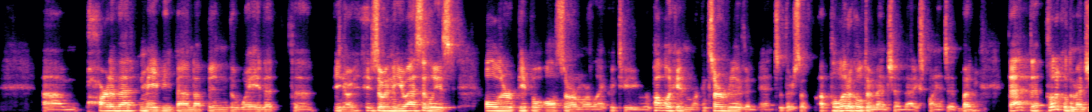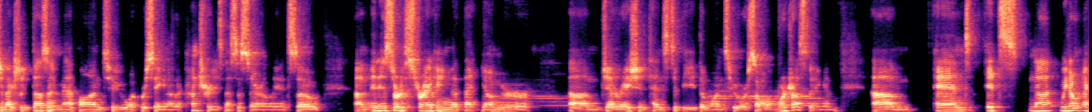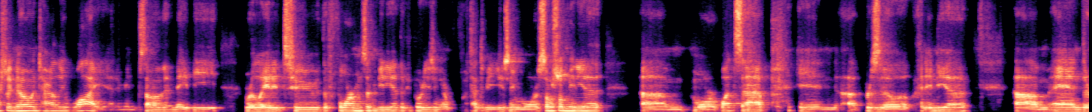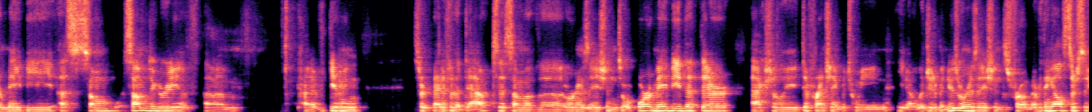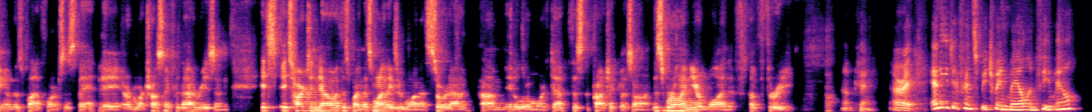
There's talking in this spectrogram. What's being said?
Part of that may be bound up in the way that the, you know, so in the US at least, older people also are more likely to be Republican, more conservative. And, and so there's a, a, political dimension that explains it. But that, that political dimension actually doesn't map on to what we're seeing in other countries necessarily. And so um, it is sort of striking that that younger um, generation tends to be the ones who are somewhat more trusting. And um, and it's not we don't actually know entirely why yet. I mean, some of it may be related to the forms of media that people are using or tend to be using more social media, um, more WhatsApp in uh, Brazil and India. Um, and there may be a, some some degree of um, kind of giving sort of benefit of the doubt to some of the organizations, or, or it may be that they're actually differentiating between you know legitimate news organizations from everything else they're seeing on those platforms since they, they are more trusting for that reason. It's it's hard to know at this point. That's one of the things we want to sort out um, in a little more depth as the project goes on. This we're only in year one of, of three. Okay all right. Any difference between male and female?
